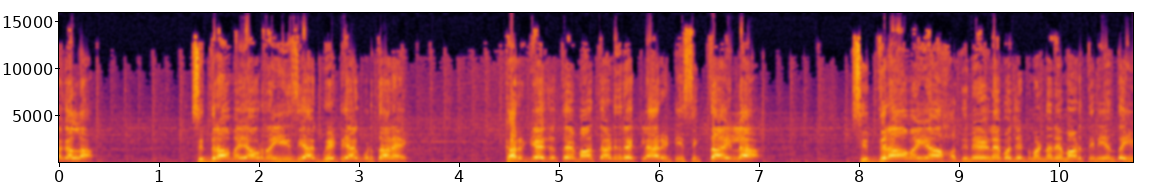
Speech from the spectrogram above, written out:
ಆಗಲ್ಲ ಸಿದ್ದರಾಮಯ್ಯ ಅವ್ರನ್ನ ಈಸಿಯಾಗಿ ಭೇಟಿ ಆಗ್ಬಿಡ್ತಾರೆ ಖರ್ಗೆ ಜೊತೆ ಮಾತಾಡಿದ್ರೆ ಕ್ಲಾರಿಟಿ ಸಿಗ್ತಾ ಇಲ್ಲ. ಸಿದ್ದರಾಮಯ್ಯ ಹದಿನೇಳನೇ ಬಜೆಟ್ ಮಂಡನೆ ಮಾಡ್ತೀನಿ ಅಂತ ಈ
